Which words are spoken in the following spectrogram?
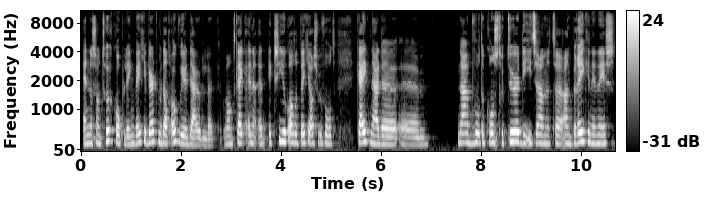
en dan zo'n terugkoppeling, weet je, werd me dat ook weer duidelijk. Want kijk, en, ik zie ook altijd, weet je, als je bijvoorbeeld kijkt naar de. Uh, naar bijvoorbeeld een constructeur die iets aan het, uh, aan het berekenen is.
